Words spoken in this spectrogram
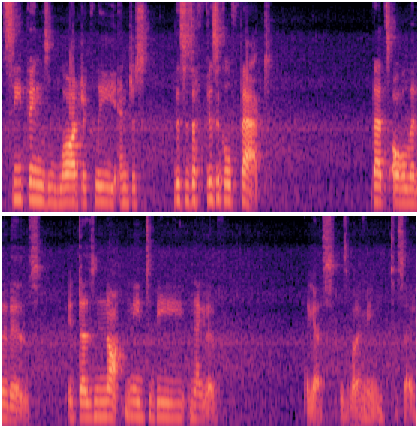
see things logically and just, this is a physical fact. That's all that it is it does not need to be negative. I guess is what I mean to say.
